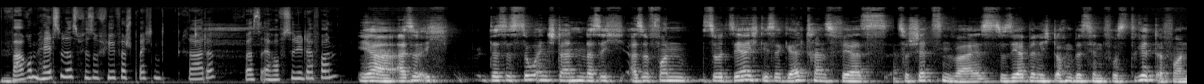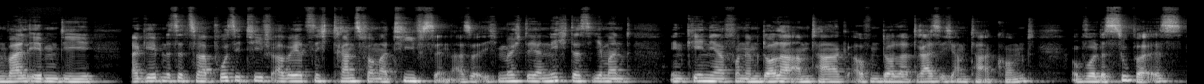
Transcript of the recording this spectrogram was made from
Warum hältst du das für so vielversprechend gerade? Was erhoffst du dir davon? Ja, also ich, das ist so entstanden, dass ich, also von, so sehr ich diese Geldtransfers zu schätzen weiß, so sehr bin ich doch ein bisschen frustriert davon, weil eben die Ergebnisse zwar positiv, aber jetzt nicht transformativ sind. Also ich möchte ja nicht, dass jemand in Kenia von einem Dollar am Tag auf einen Dollar 30 am Tag kommt, obwohl das super ist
